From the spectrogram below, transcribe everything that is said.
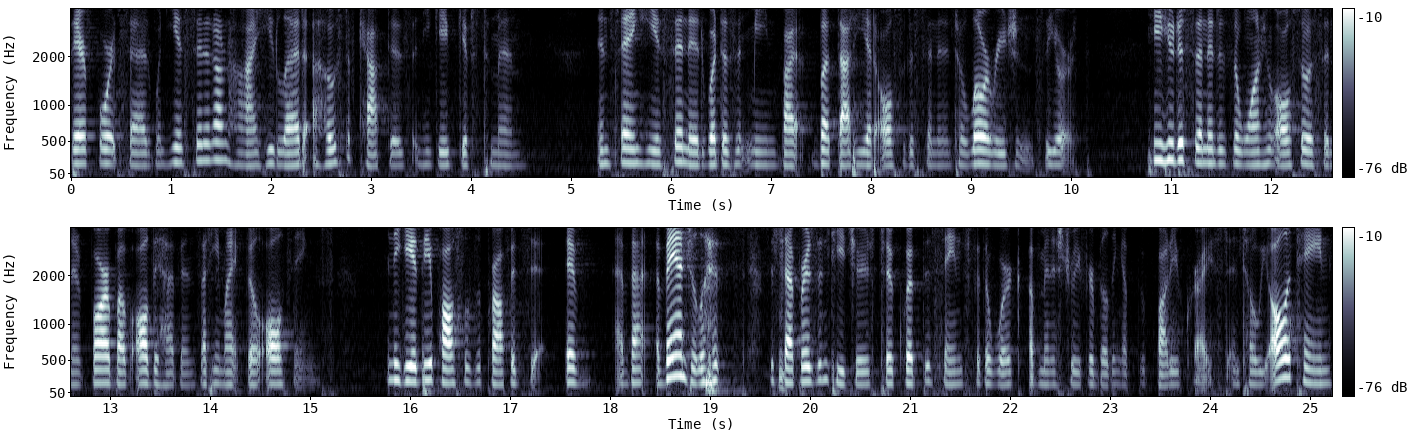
Therefore it said, When he ascended on high, he led a host of captives, and he gave gifts to men. In saying he ascended, what does it mean by, but that he had also descended into lower regions, the earth? He who descended is the one who also ascended far above all the heavens, that he might fill all things. And he gave the apostles, the prophets, ev- eva- evangelists, the shepherds, and teachers to equip the saints for the work of ministry for building up the body of Christ, until we all attain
